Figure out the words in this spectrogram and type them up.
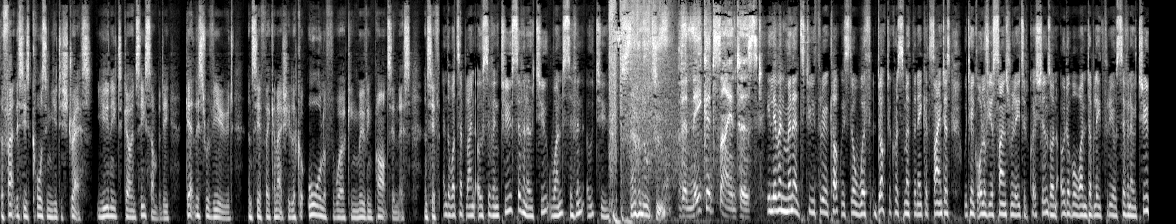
the fact this is causing you distress, you need to go and see somebody get this reviewed and see if they can actually look at all of the working moving parts in this and see if and the WhatsApp line 072 702 1702 702 The Naked Scientist 11 minutes to 3 o'clock we're still with Dr. Chris Smith the Naked Scientist we take all of your science related questions on 011 702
